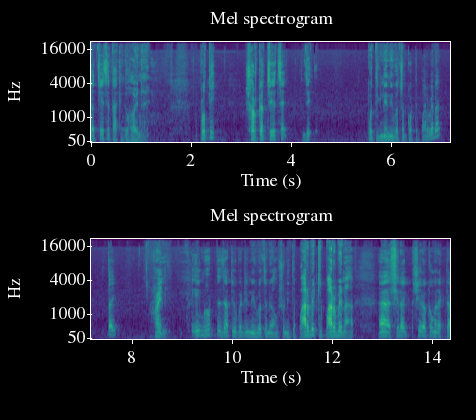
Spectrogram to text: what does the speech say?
যা চেয়েছে তা কিন্তু হয় নাই। প্রতীক সরকার চেয়েছে যে প্রতীক নিয়ে নির্বাচন করতে পারবে না তাই হয়নি। এই মুহূর্তে জাতীয় পার্টি নির্বাচনে অংশ নিতে পারবে কি পারবে না সেটা সেরকমের একটা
